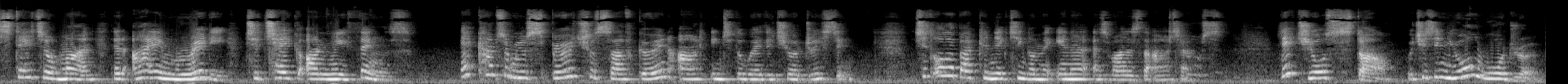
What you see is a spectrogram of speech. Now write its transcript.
state of mind that I am ready to take on new things. That comes from your spiritual self going out into the way that you're dressing. It's all about connecting on the inner as well as the outer. Let your style, which is in your wardrobe,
